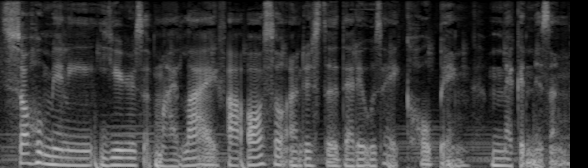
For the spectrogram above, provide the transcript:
so many years of my life, I also understood that it was a coping mechanism.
